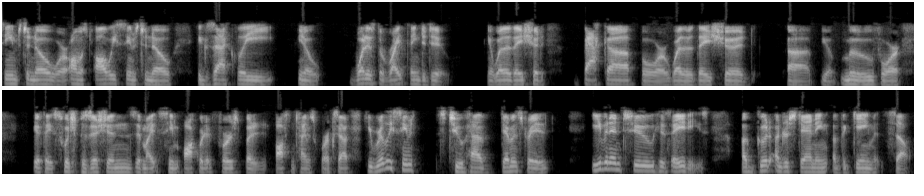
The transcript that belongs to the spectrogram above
seems to know, or almost always seems to know exactly, you know, what is the right thing to do you know, whether they should back up or whether they should, uh, you know, move or if they switch positions, it might seem awkward at first, but it oftentimes works out. He really seems to have demonstrated, even into his 80s, a good understanding of the game itself.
